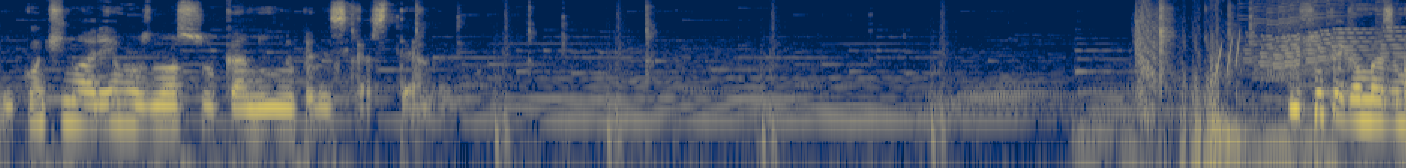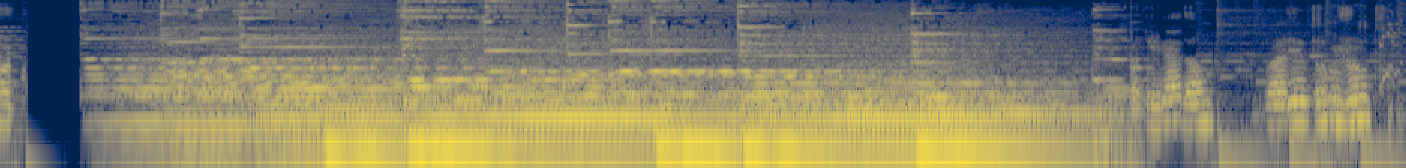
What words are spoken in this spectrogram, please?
E continuaremos nosso caminho pelo esse castelo. Enfim, pegamos mais uma coisa. Obrigadão. Valeu, tamo junto.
